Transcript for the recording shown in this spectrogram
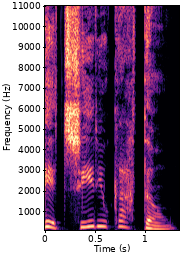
Retire o cartão.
